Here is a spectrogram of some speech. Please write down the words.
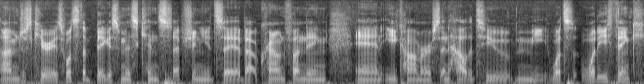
I'm just curious. What's the biggest misconception you'd say about crowdfunding and e-commerce and how the two meet? What's what do you think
